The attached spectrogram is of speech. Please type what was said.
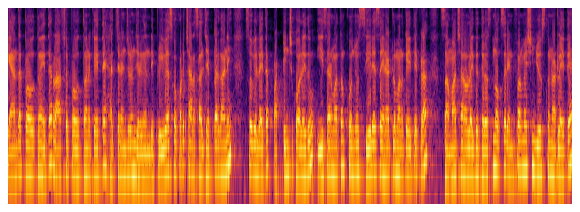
కేంద్ర ప్రభుత్వం అయితే రాష్ట్ర ప్రభుత్వానికి అయితే హెచ్చరించడం జరిగింది. ప్రీవియస్గా కూడా చాలాసార్లు చెప్పారు కానీ సో వీళ్ళైతే పట్టించుకోలేదు. ఈసారి మాత్రం కొంచెం సీరియస్ అయినట్లు మనకైతే ఇక్కడ సమాచారంలో అయితే తెలుస్తుంది. ఒకసారి ఇన్ఫర్మేషన్ చూసుకున్నట్లయితే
